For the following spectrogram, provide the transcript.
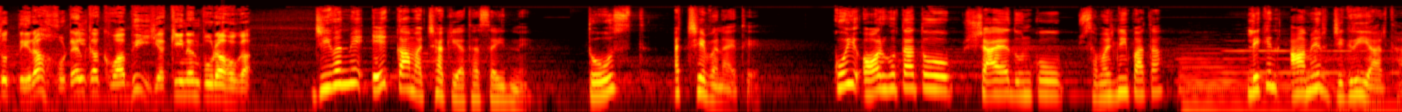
तो तेरा होटल का ख्वाब भी यकीनन पूरा होगा। जीवन में एक काम अच्छा किया था सईद ने। दोस्त अच्छे बनाए थे। कोई और होता तो शायद उनको समझ नहीं पाता। लेकिन आमिर जिगरी यार था।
